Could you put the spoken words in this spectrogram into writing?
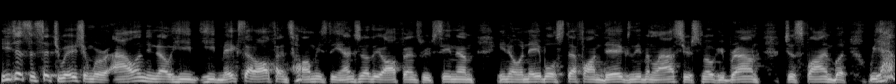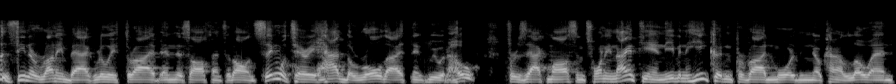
he's just a situation where Allen, you know, he he makes that offense hum. He's the engine of the offense. We've seen him, you know, enable Stefon Diggs and even last year Smokey Brown just fine. But we haven't seen a running back really thrive in this offense at all. And Singletary had the role that I think we would hope for Zach Moss in 2019. And even he couldn't provide more than, you know, kind of low end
